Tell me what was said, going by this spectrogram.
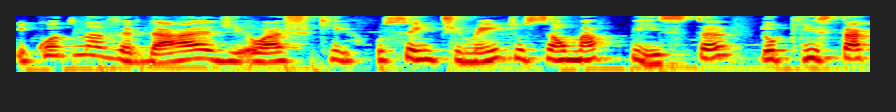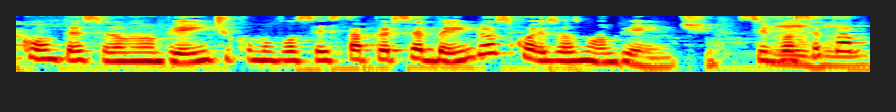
E quando na verdade, eu acho que os sentimentos são uma pista do que está acontecendo no ambiente, como você está percebendo as coisas no ambiente. Se você Uhum. tá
